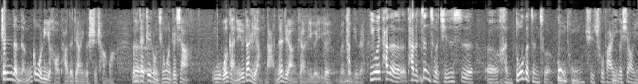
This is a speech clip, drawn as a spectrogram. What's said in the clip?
真的能够利好它的这样一个市场吗？那么在这种情况之下。我我感觉有点两难的这样这样一个一个问问题在，因为它的它的政策其实是呃很多个政策共同去触发一个效应，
